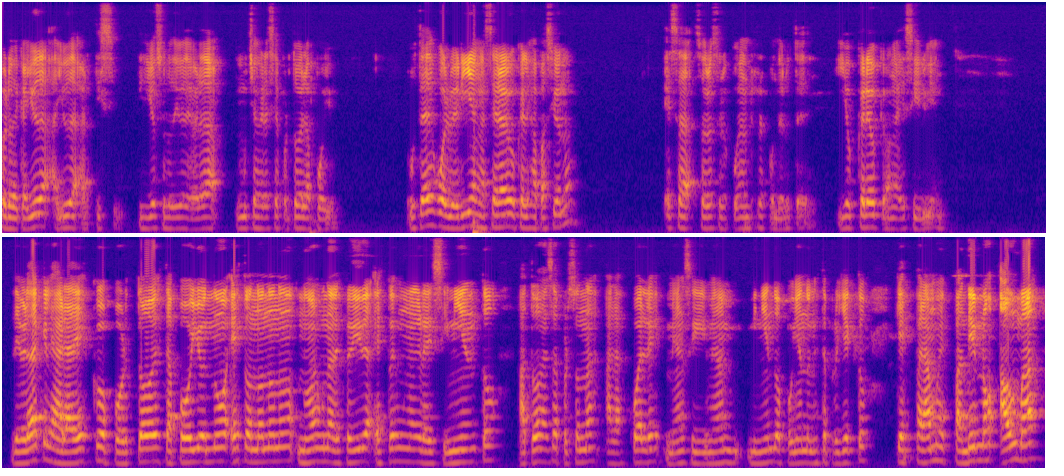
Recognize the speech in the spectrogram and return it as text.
Pero de que ayuda, ayuda hartísimo. Y yo se lo digo de verdad, muchas gracias por todo el apoyo. ¿Ustedes volverían a hacer algo que les apasiona? Esa solo se lo pueden responder ustedes. Y yo creo que van a decir bien. De verdad que les agradezco por todo este apoyo. No, esto no, no, no, no es una despedida, esto es un agradecimiento a todas esas personas a las cuales me han, me han viniendo apoyando en este proyecto, que esperamos expandirnos aún más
